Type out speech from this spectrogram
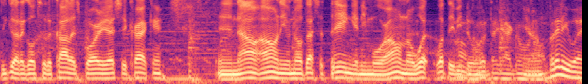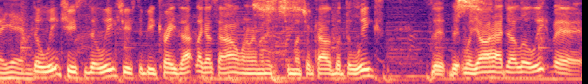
you got to go to the college party. That shit cracking. And now I don't even know if that's a thing anymore. I don't know what what they I be don't know doing. what they got going you know. on. But anyway, yeah. The weeks used to the weeks used to be crazy. I, like I said, I don't want to reminisce too much on college, but the weeks the, the, when y'all had your little week, man,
